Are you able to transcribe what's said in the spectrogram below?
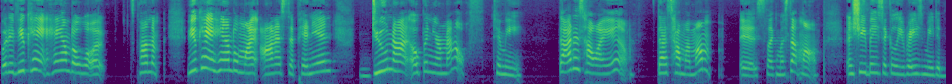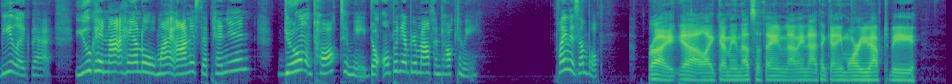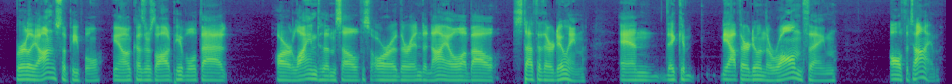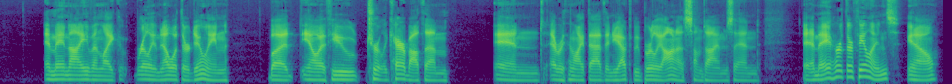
But if you can't handle what it's kind of, if you can't handle my honest opinion, do not open your mouth to me. That is how I am. That's how my mom is, like my stepmom. And she basically raised me to be like that. You cannot handle my honest opinion. Don't talk to me. Don't open up your mouth and talk to me. Plain and simple. Right. Yeah. Like, I mean, that's the thing. I mean, I think anymore you have to be really honest with people, you know, because there's a lot of people that are lying to themselves or they're in denial about stuff that they're doing. And they could be out there doing the wrong thing all the time and may not even like really know what they're doing. But, you know, if you truly care about them, and everything like that, then you have to be brutally honest sometimes. And it may hurt their feelings, you know,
